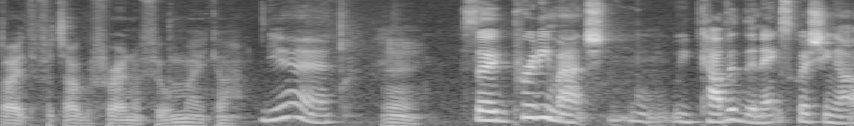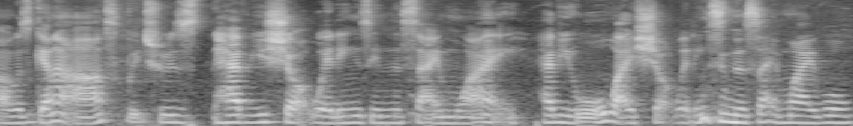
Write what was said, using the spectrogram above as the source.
both a photographer and a filmmaker. Yeah. Yeah. So pretty much we covered the next question I was going to ask, which was have you shot weddings in the same way? Have you always shot weddings in the same way? Well,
